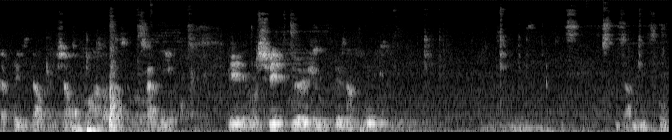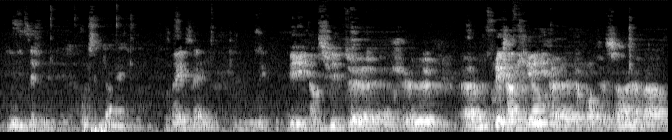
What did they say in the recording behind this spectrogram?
la présidente du Centre Mohamed Hassan Louazani. Et ensuite, je vais vous présenter et ensuite, euh, je euh, vous présenterai euh, le professeur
